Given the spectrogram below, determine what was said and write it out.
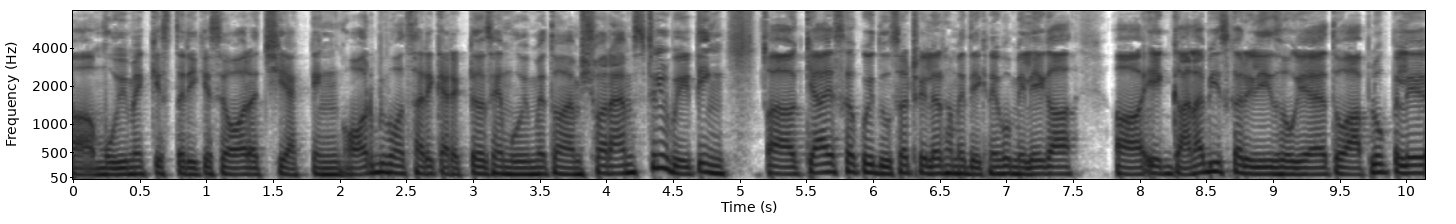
मूवी में किस तरीके से और अच्छी एक्टिंग और भी बहुत सारे कैरेक्टर्स हैं मूवी में तो I am sure I am still waiting क्या इसका कोई दूसरा ट्रेलर हमें देखने को मिलेगा? एक गाना भी इसका रिलीज़ हो गया है तो आप लोग पहले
